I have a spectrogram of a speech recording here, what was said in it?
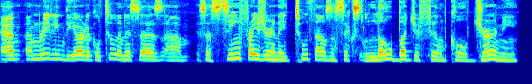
I'm, I'm reading the article too, and it says um, it says seeing Fraser in a 2006 low budget film called Journey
